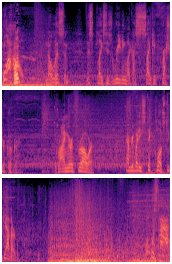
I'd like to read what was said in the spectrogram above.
Wow. Oh. No, listen. This place is reading like a psychic pressure cooker. Prime your thrower. Everybody stick close together. What was that?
